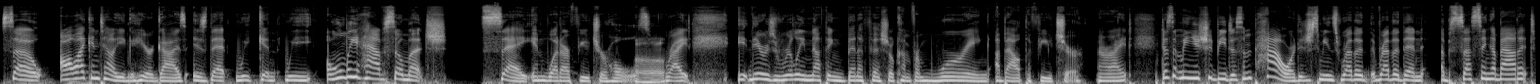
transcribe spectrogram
So all I can tell you here, guys, is that we can we only have so much say in what our future holds, Uh-huh. right? It, there's really nothing beneficial come from worrying about the future. All right. Doesn't mean you should be disempowered. It just means rather rather than obsessing about it,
